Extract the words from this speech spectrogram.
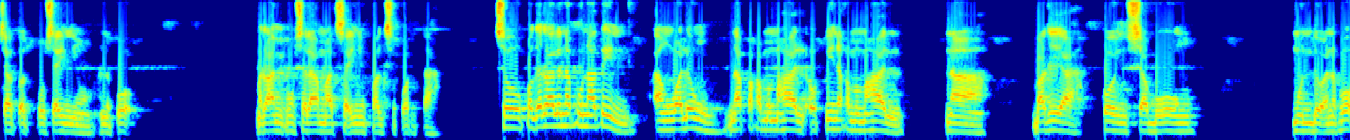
shoutout po sa inyo. Ano po? Marami pong salamat sa inyong pagsuporta. So, pag-aralan na po natin ang walong napakamamahal o pinakamamahal na barya coins sa buong mundo. Ano po?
